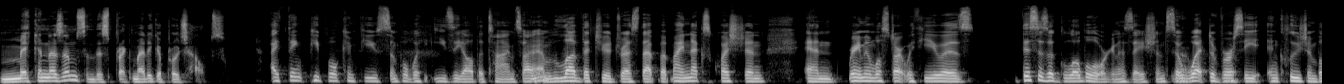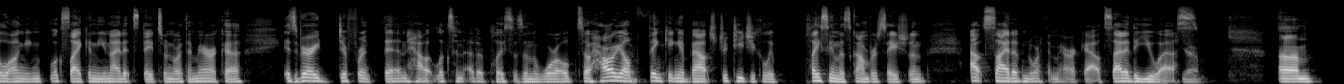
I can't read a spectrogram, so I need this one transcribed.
mechanisms and this pragmatic approach helps. I think people confuse simple with easy all the time. So I, I love that you addressed that. But my next question, and Raymond, we'll start with you, is this is a global organization. So what diversity, inclusion, belonging looks like in the United States or North America is very different than how it looks in other places in the world. So how are y'all thinking about strategically placing this conversation outside of North America, outside of the US? Yeah. Um,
